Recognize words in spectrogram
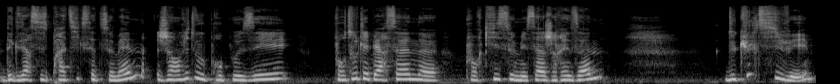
d'exercice pratique cette semaine, j'ai envie de vous proposer, pour toutes les personnes euh, pour qui ce message résonne, de cultiver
